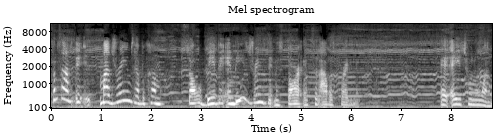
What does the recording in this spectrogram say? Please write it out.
sometimes it, it, my dreams have become so vivid, and these dreams didn't start until I was pregnant at age 21.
